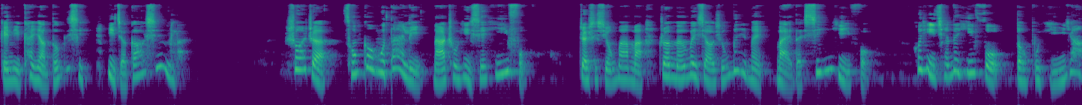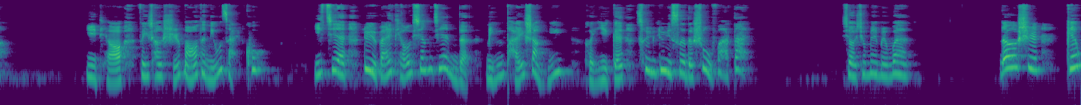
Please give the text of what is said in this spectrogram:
给你看样东西，你就高兴了。说着，从购物袋里拿出一些衣服，这是熊妈妈专门为小熊妹妹买的新衣服，和以前的衣服都不一样。一条非常时髦的牛仔裤，一件绿白条相间的名牌上衣和一根翠绿色的束发带。小熊妹妹问：“都是？”给我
